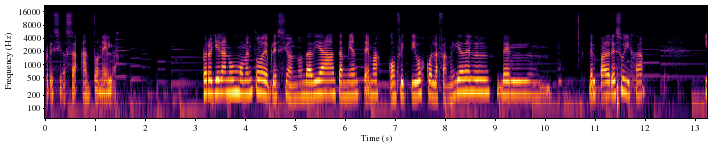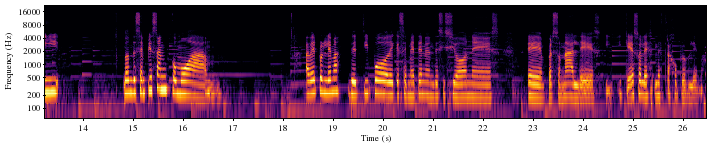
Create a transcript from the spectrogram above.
preciosa Antonella pero llega en un momento de depresión, donde había también temas conflictivos con la familia del, del, del padre de su hija, y donde se empiezan como a, a ver problemas de tipo de que se meten en decisiones eh, personales y, y, que eso les, les trajo problemas.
